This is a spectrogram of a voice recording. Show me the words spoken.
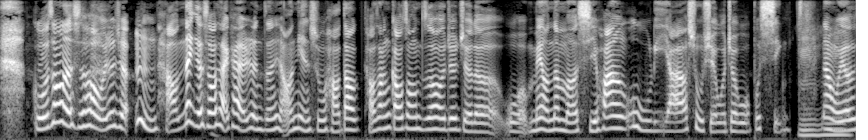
国中的时候我就觉得，嗯，好，那个时候才开始认真想要念书。好，到考上高中之后就觉得我没有那么喜欢物理啊、数学，我觉得我不行。Mm hmm. 那我又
